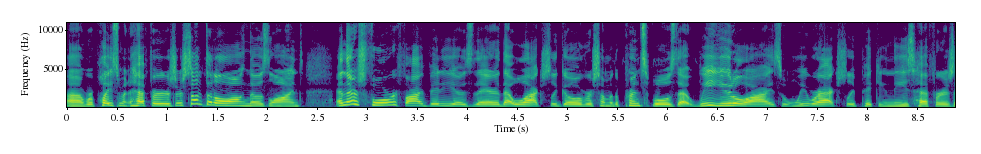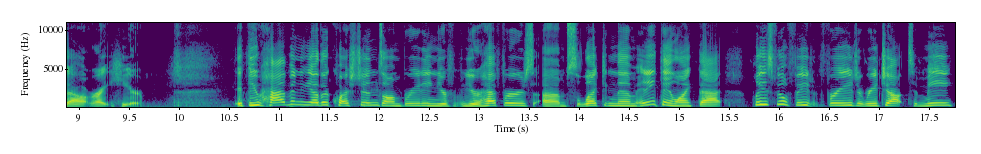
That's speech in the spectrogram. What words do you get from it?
uh, replacement heifers or something along those lines. And there's four or five videos there that will actually go over some of the principles that we utilized when we were actually picking these heifers out right here. If you have any other questions on breeding your, your heifers, um, selecting them, anything like that, please feel free to reach out to me.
